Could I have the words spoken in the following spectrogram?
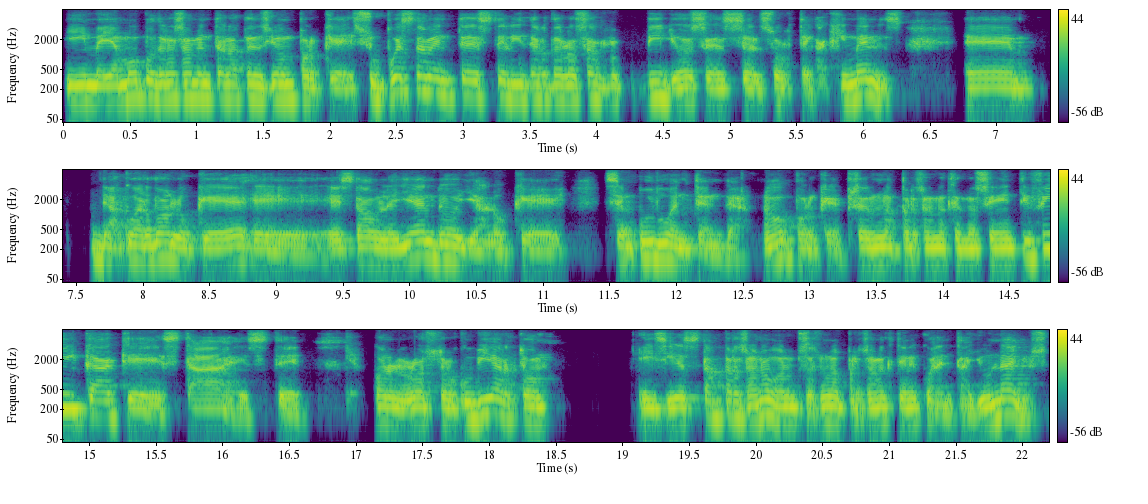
Y me llamó poderosamente la atención porque supuestamente este líder de los ardillos es el Ortega Jiménez. Eh, de acuerdo a lo que eh, he estado leyendo y a lo que se pudo entender, ¿no? Porque pues, es una persona que no se identifica, que está este, con el rostro cubierto, y si esta persona, bueno, pues es una persona que tiene 41 años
